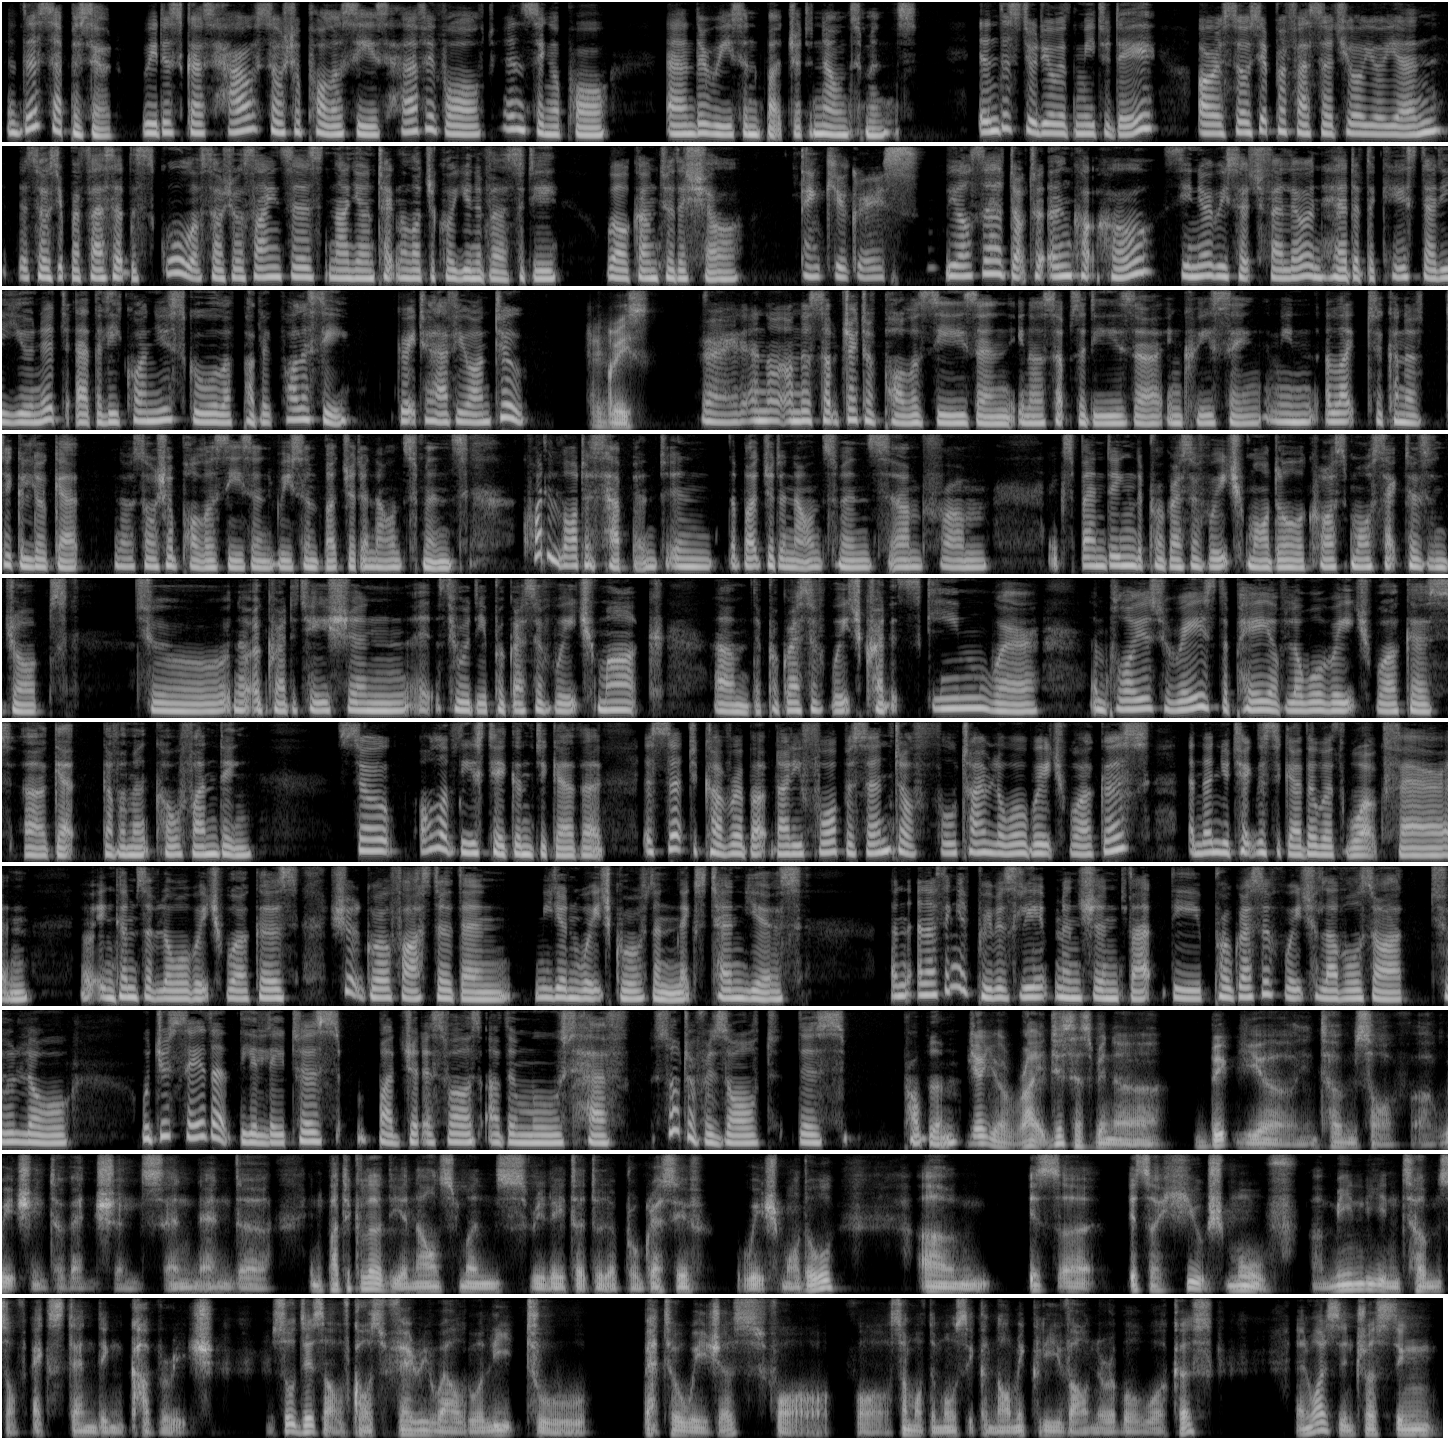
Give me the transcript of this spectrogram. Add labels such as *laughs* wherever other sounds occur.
In this episode, we discuss how social policies have evolved in Singapore and the recent budget announcements. In the studio with me today are Associate Professor Teo You Yenn, Associate Professor at the School of Social Sciences, Nanyang Technological University. Welcome to the show. Thank you, Grace. We also have Dr. Ng Kok Hoe, Senior Research Fellow and Head of the Case Study Unit at the Lee Kuan Yew School of Public Policy. Great to have you on too. Hi, Grace. Right, and on the subject of policies and you know subsidies uh, increasing, I mean, I'd like to kind of take a look at you know social policies and recent budget announcements quite a lot has happened in the budget announcements um, from expanding the progressive wage model across more sectors and jobs to you know, accreditation eh, through the progressive wage mark, um, the progressive wage credit scheme, where employers who raise the pay of lower wage workers uh, get government co-funding. So all of these taken together is set to cover about 94% of full-time lower wage workers. And then you take this together with workfare and you know, incomes of lower wage workers should grow faster than median wage growth in the next 10 years. And, and I think you've previously mentioned that the progressive wage levels are too low. Would you say that the latest budget, as well as other moves, have sort of resolved this problem? Yeah, you're right. This has been a big year in terms of uh, wage interventions, and and uh, in particular the announcements related to the progressive wage model. Um, is a it's a huge move, uh, mainly in terms of extending coverage. So this, of course, very well will lead to better wages for for some of the most economically vulnerable workers. And what's interesting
